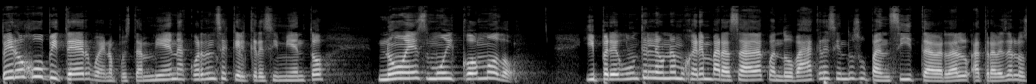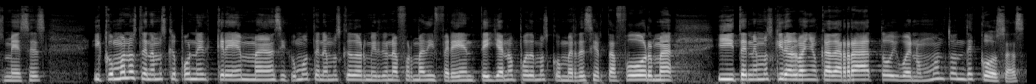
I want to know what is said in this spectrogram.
Pero Júpiter, bueno, pues también acuérdense que el crecimiento no es muy cómodo. Y pregúntenle a una mujer embarazada cuando va creciendo su pancita, ¿verdad? A través de los meses, y cómo nos tenemos que poner cremas y cómo tenemos que dormir de una forma diferente, ya no podemos comer de cierta forma y tenemos que ir al baño cada rato y bueno, un montón de cosas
